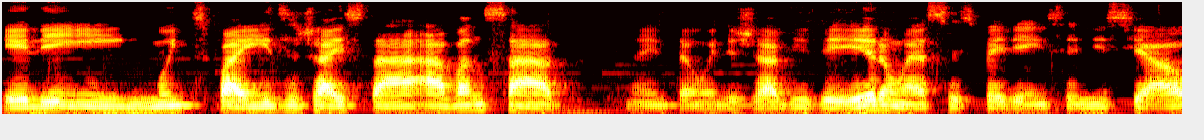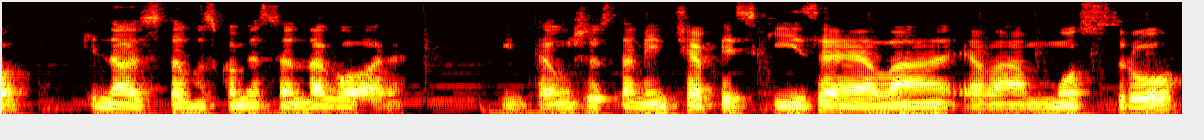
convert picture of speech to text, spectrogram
ele em muitos países já está avançado. Né? Então, eles já viveram essa experiência inicial que nós estamos começando agora. Então, justamente a pesquisa ela, ela mostrou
